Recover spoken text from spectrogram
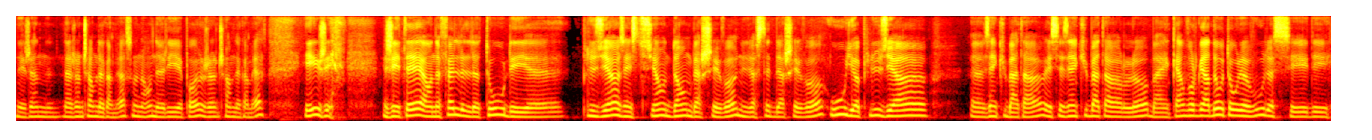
des jeunes, la jeune chambre de commerce. Non, ne riez pas, la jeune chambre de commerce. Et j'étais, on a fait le, le tour des euh, plusieurs institutions, dont Bercheva, l'université de Bercheva, où il y a plusieurs incubateurs. Et ces incubateurs-là, ben, quand vous regardez autour de vous, c'est des,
